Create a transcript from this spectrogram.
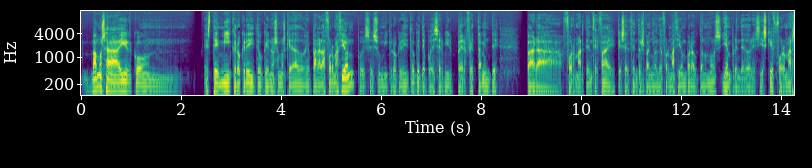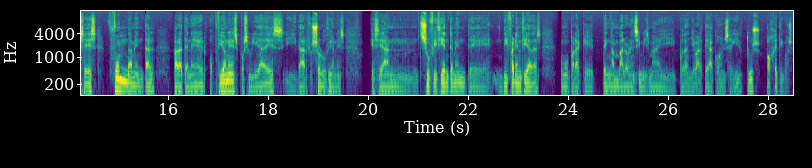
vamos a ir con este microcrédito que nos hemos quedado eh, para la formación, pues es un microcrédito que te puede servir perfectamente para formarte en CEFAE, que es el Centro Español de Formación para Autónomos y Emprendedores. Y es que formarse es fundamental para tener opciones, posibilidades y dar soluciones que sean suficientemente diferenciadas como para que tengan valor en sí misma y puedan llevarte a conseguir tus objetivos.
